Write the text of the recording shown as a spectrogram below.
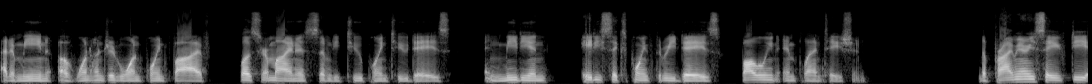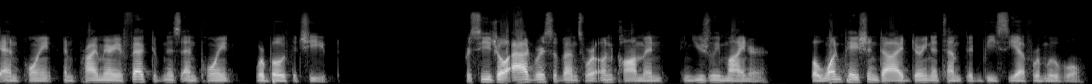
at a mean of 101.5 plus or minus 72.2 days and median 86.3 days following implantation. The primary safety endpoint and primary effectiveness endpoint were both achieved. Procedural adverse events were uncommon and usually minor, but one patient died during attempted VCF removal.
